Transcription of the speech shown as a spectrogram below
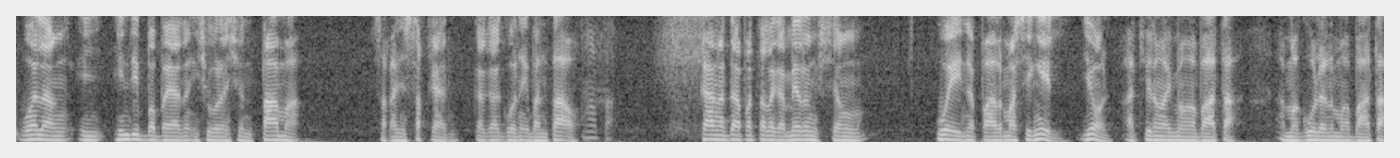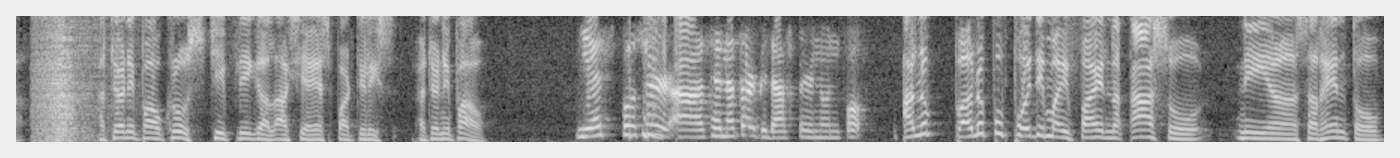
walang in- hindi babayaran ng insurance yung tama sa kanyang sakyan, kagagawa ng ibang tao. Kaya nga dapat talaga meron siyang way na para masingil. Yon At yun ang mga bata, ang magulang ng mga bata. Attorney Pau Cruz, Chief Legal, AXIS Party List. Attorney Pau, Yes po, sir. Ah, Senator, good afternoon po. ano, ano po pwede ma-file na kaso ni ah, Sargento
